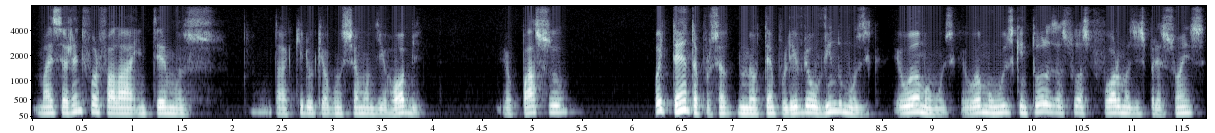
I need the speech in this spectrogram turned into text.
Mas se a gente for falar em termos daquilo que alguns chamam de hobby, eu passo 80% do meu tempo livre é ouvindo música. Eu amo música. Eu amo música em todas as suas formas e expressões.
